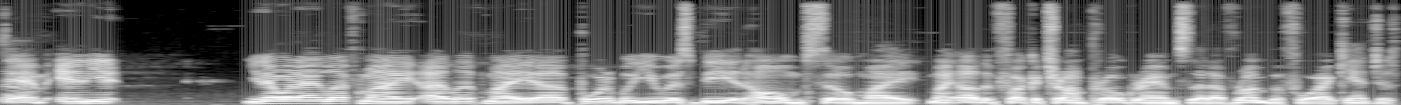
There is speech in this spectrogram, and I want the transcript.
Damn, and yet, you know what? I left my I left my uh, portable USB at home, so my my other Fuckatron programs that I've run before, I can't just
